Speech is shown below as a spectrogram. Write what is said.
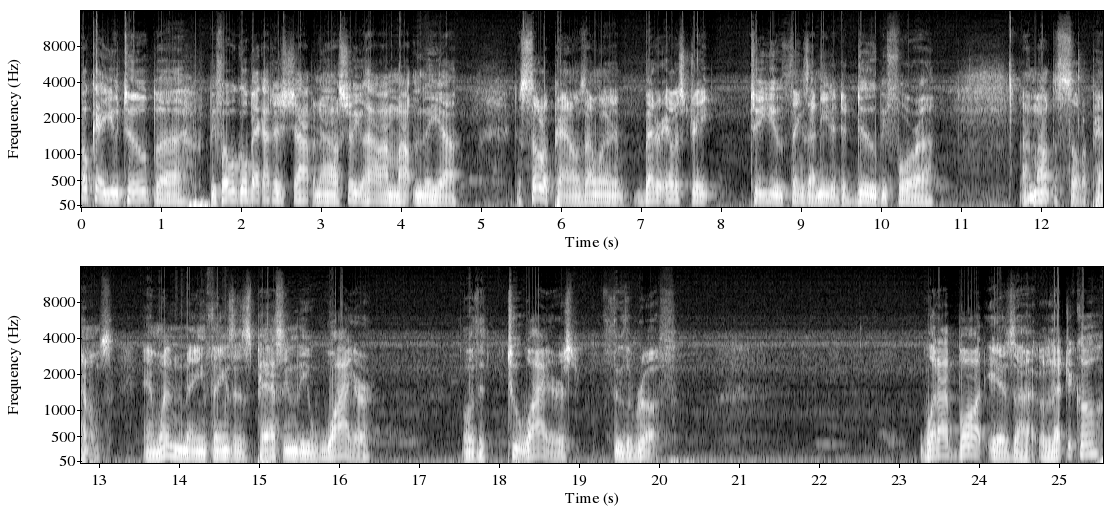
Okay, YouTube. Uh, before we go back out to the shop, and I'll show you how I'm mounting the uh, the solar panels. I want to better illustrate to you things I needed to do before uh, I mount the solar panels. And one of the main things is passing the wire or the two wires through the roof. What I bought is an electrical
